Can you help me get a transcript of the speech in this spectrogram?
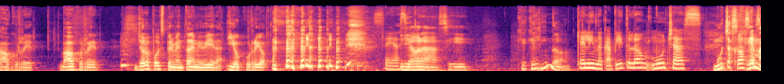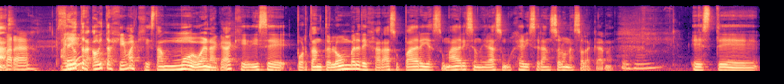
Va a ocurrir, va a ocurrir. Yo lo puedo experimentar en mi vida y ocurrió. sí, así y ahora sí. Qué, qué, lindo. Qué lindo capítulo. Muchas, Muchas cosas gemas. para. Hay otra, hay otra gema que está muy buena acá que dice, por tanto el hombre dejará a su padre y a su madre y se unirá a su mujer y serán solo una sola carne. Este...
